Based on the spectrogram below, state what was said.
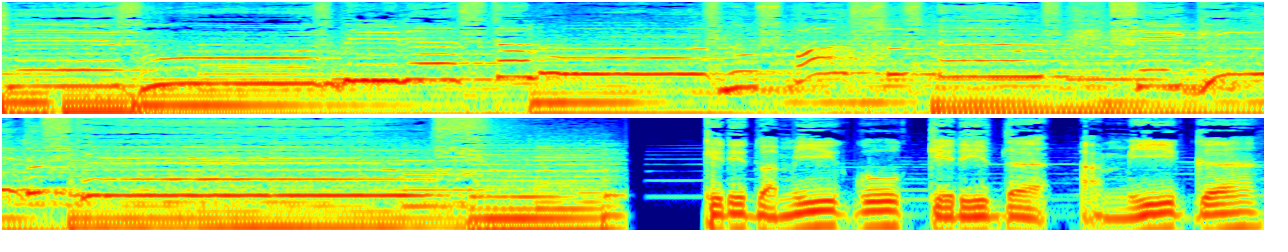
Jesus, brilha esta luz nos passos teus, seguindo os teus. Querido amigo, querida amiga,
